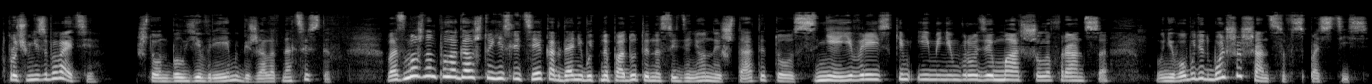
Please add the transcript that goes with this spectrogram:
Впрочем, не забывайте, что он был евреем и бежал от нацистов. Возможно, он полагал, что если те когда-нибудь нападут и на Соединенные Штаты, то с нееврейским именем вроде маршала Франца у него будет больше шансов спастись.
